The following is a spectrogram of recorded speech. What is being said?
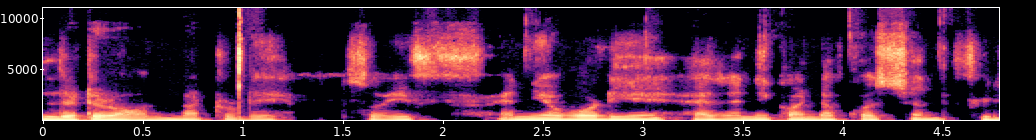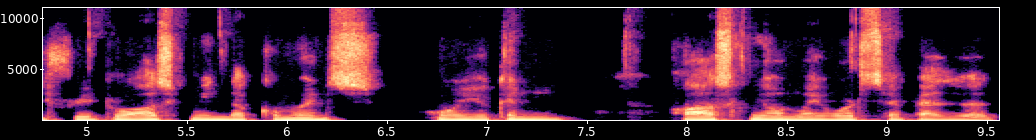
later on not today so if anybody has any kind of question feel free to ask me in the comments or you can ask me on my whatsapp as well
